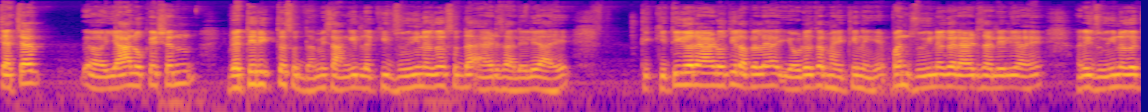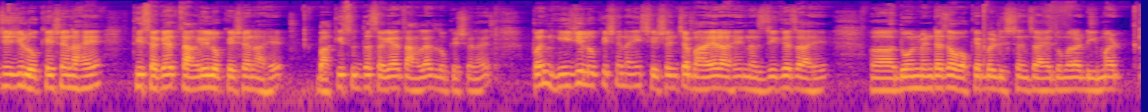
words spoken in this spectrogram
त्याच्यात या लोकेशन व्यतिरिक्त सुद्धा मी सांगितलं की जुईनगर सुद्धा ॲड झालेली आहे. ती किती घरं ॲड होतील आपल्याला एवढं तर माहिती नाही आहे पण जुईनगर ॲड झालेली आहे आणि जुईनगरची जी लोकेशन आहे ती सगळ्यात चांगली लोकेशन आहे. बाकी सुद्धा सगळ्या चांगल्याच लोकेशन आहेत. पण ही जी लोकेशन आहे स्टेशनच्या बाहेर आहे नजदीकच आहे. दोन मिनटाचा वॉकेबल डिस्टन्स आहे. तुम्हाला डीमार्ट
